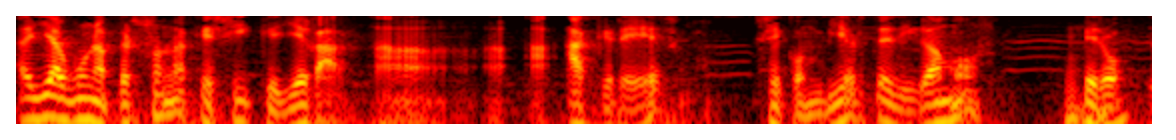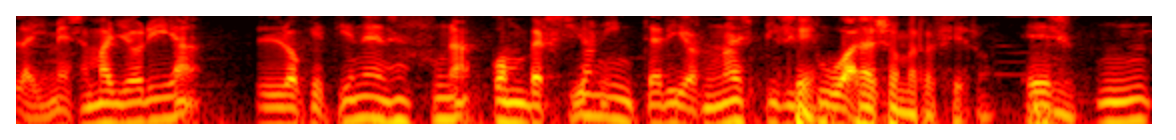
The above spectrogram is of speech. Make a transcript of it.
hay alguna persona que sí, que llega a, a- a creer, se convierte, digamos, pero la inmensa mayoría lo que tienen es una conversión interior, no Sí, espiritual. a eso me refiero. Es un-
